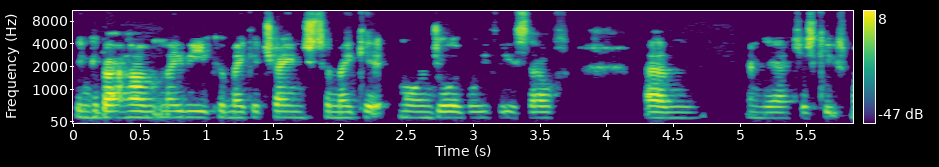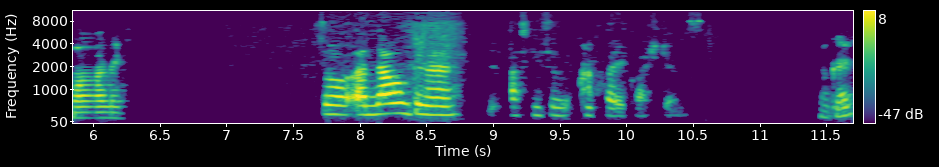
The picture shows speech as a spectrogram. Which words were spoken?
think about how maybe you could make a change to make it more enjoyable for yourself um, and yeah just keep smiling so and now I'm gonna ask you some quick fire questions. Okay.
